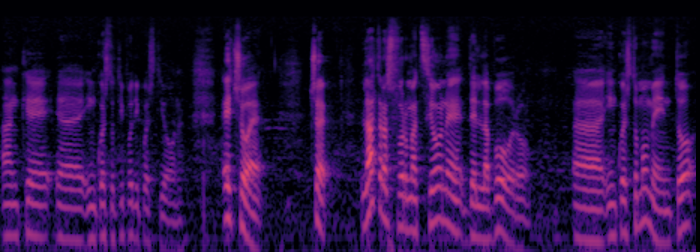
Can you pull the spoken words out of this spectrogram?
anche in questo tipo di questione, e cioè, cioè la trasformazione del lavoro eh, in questo momento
